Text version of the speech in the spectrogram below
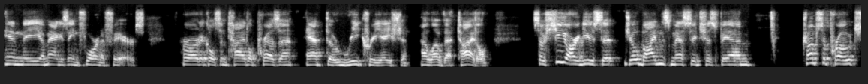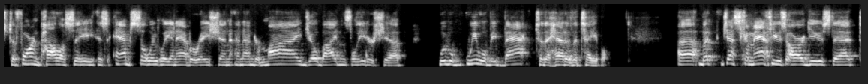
in the magazine Foreign Affairs. Her article is entitled Present at the Recreation. I love that title. So she argues that Joe Biden's message has been Trump's approach to foreign policy is absolutely an aberration. And under my Joe Biden's leadership, we will, we will be back to the head of the table. Uh, but Jessica Mathews argues that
